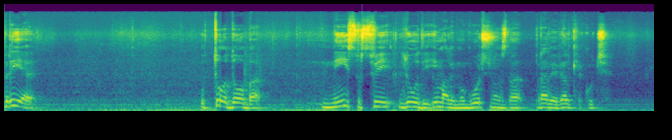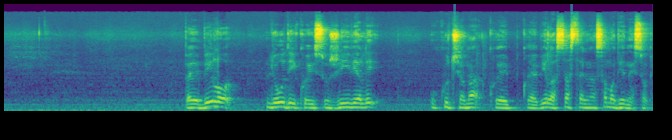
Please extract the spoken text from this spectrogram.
Prije u to doba nisu svi ljudi imali mogućnost da prave velike kuće. Pa je bilo ljudi koji su živjeli u kućama koje, koja je bila sastavljena samo od jedne sobe.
